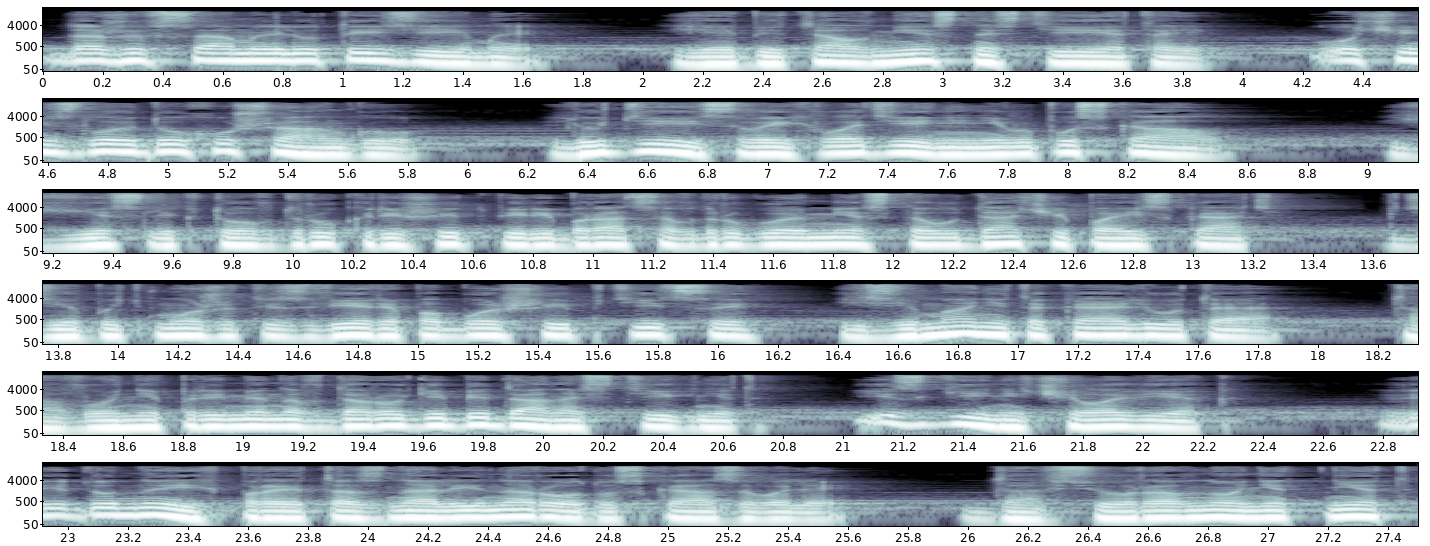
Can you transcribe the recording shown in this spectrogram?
даже в самые лютые зимы, И обитал в местности этой очень злой дух Ушангу, людей из своих владений не выпускал. Если кто вдруг решит перебраться в другое место удачи поискать, где, быть может, и зверя побольше, и птицы, и зима не такая лютая, того непременно в дороге беда настигнет, и сгинет человек. Ведуны их про это знали и народу сказывали. Да все равно нет-нет,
